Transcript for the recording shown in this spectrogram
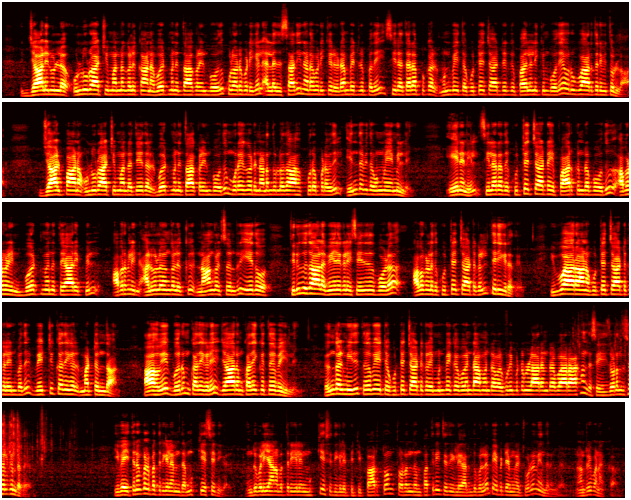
ஜாலில் உள்ள உள்ளூராட்சி மன்றங்களுக்கான வேட்புமனு தாக்கலின் போது குளறுபடிகள் அல்லது சதி நடவடிக்கைகள் இடம்பெற்றிருப்பதை சில தரப்புகள் முன்வைத்த குற்றச்சாட்டுக்கு பதிலளிக்கும் போதே அவர் இவ்வாறு தெரிவித்துள்ளார். ஜாழ்ப்பாண உள்ளூராட்சி மன்ற தேர்தல் வேட்புமனு தாக்கலின் போது முறைகேடு நடந்துள்ளதாக கூறப்படுவதில் எந்தவித உண்மையும் இல்லை. ஏனெனில் சிலரது குற்றச்சாட்டை பார்க்கின்ற போது அவர்களின் வேட்புமனு தயாரிப்பில் அவர்களின் அலுவலகங்களுக்கு நாங்கள் சென்று ஏதோ திருகுதாள வேலைகளை செய்தது போல அவர்களது குற்றச்சாட்டுகளில் தெரிகிறது. இவ்வாறான குற்றச்சாட்டுகள் என்பது வெற்று கதைகள் மட்டும்தான். ஆகவே வெறும் கதைகளை யாரும் கதைக்கு தேவையில்லை. எங்கள் மீது தேவையற்ற குற்றச்சாட்டுகளை முன்வைக்க வேண்டாம் என்று அவர் குறிப்பிட்டுள்ளார் என்றவாறாக அந்த செய்தி தொடர்ந்து செல்கின்றது. இவை தினக்குள் பத்திரிகைகளின் இந்த முக்கிய செய்திகள். இன்று வெளியான பத்திரிகைகளின் முக்கிய செய்திகளை பற்றி பார்த்தோம். தொடர்ந்தும் பத்திரிகை செய்திகளை அறிந்து கொள்ள பேப்பர் டைம் நிகழ்ச்சியுடன் இணைந்திருங்கள். நன்றி வணக்கம்.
